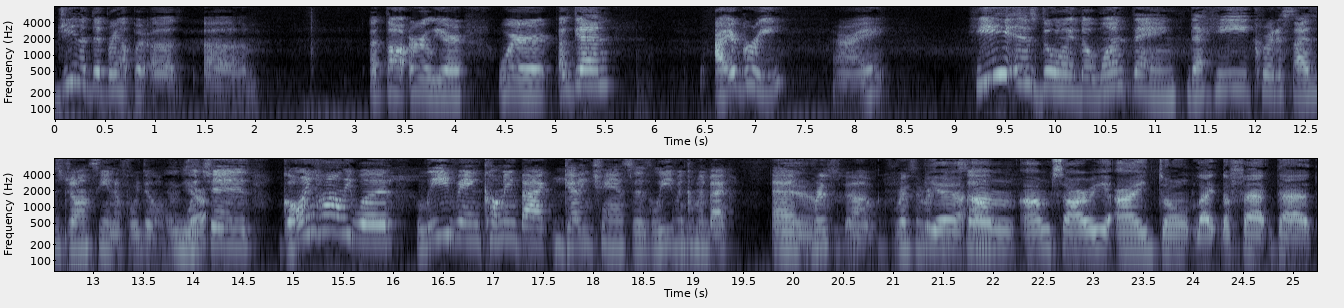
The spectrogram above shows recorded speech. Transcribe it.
Gina did bring up a a, a a thought earlier where again, I agree. All right. He is doing the one thing that he criticizes John Cena for doing, Yeah. which is going Hollywood, leaving, coming back, getting chances, leaving, coming back, and Yeah. rinse, uh, rinse and repeat. Yeah, so um, I'm sorry. I don't like the fact that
